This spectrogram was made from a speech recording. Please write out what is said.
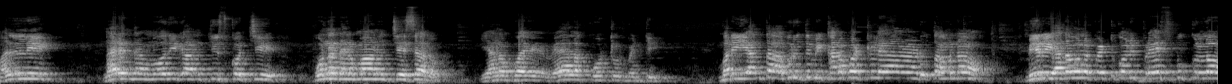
మళ్ళీ నరేంద్ర మోదీ గారిని తీసుకొచ్చి పునర్నిర్మాణం చేశారు. ఎనభై వేల కోట్లు పెట్టి. మరి ఎంత అభివృద్ధి మీకు కనపట్టలేదని అడుగుతా ఉన్నాం. మీరు ఎదవలు పెట్టుకొని ఫేస్బుక్లో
